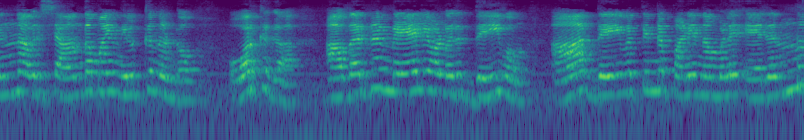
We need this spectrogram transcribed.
എന്ന് അവർ ശാന്തമായി നിൽക്കുന്നുണ്ടോ? ഓർക്കുക അവരുടെ മേലെയുള്ള ഒരു ദൈവം ആ ദൈവത്തിന്റെ പണി നമ്മൾ എരന്ന്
